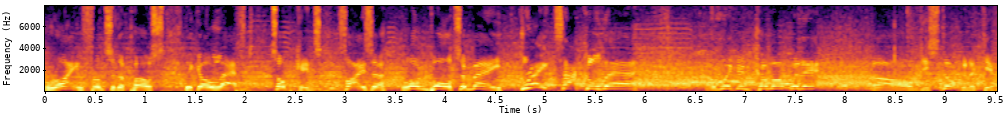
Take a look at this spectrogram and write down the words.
right in front of the post. They go left. Tomkins fires a long ball to May. Great tackle there. And Wigan come up with it. Oh, he's not going to give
